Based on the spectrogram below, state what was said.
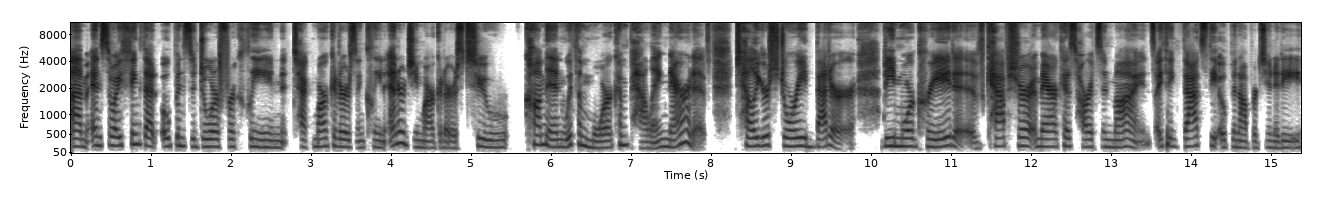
Um, and so I think that opens the door for clean tech marketers and clean energy marketers to come in with a more compelling narrative. Tell your story better, be more creative, capture America's hearts and minds. I think that's the open opportunity.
